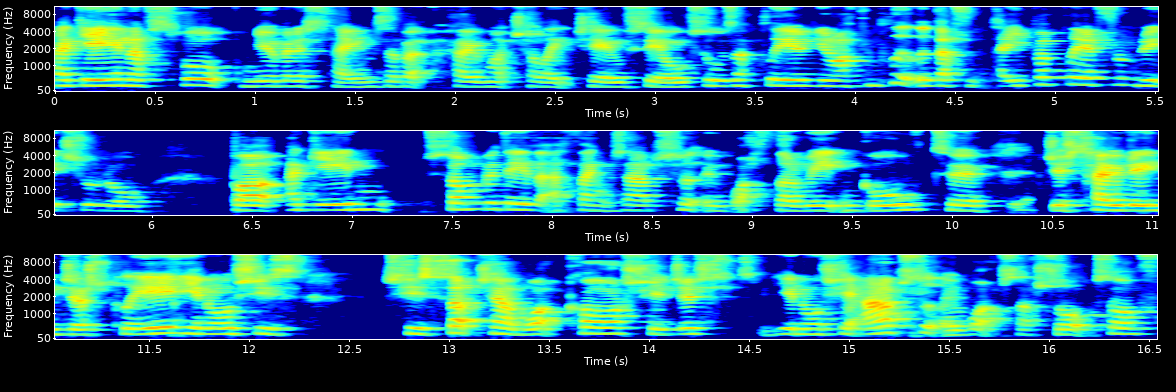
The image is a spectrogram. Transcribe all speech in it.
again, I've spoke numerous times about how much I like Chelsea also as a player. You know, a completely different type of player from Rachel Rowe but again, somebody that I think is absolutely worth their weight in gold to yeah. just how Rangers play. You know, she's she's such a workhorse. She just, you know, she absolutely works her socks off,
